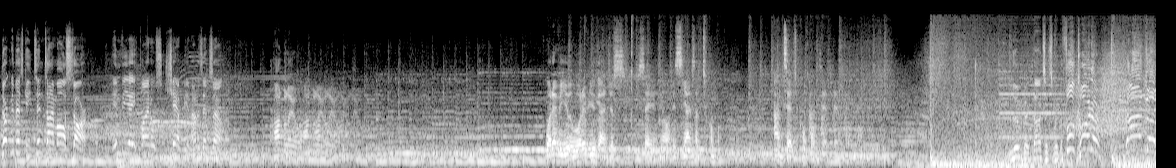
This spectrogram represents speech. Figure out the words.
Dirk Nowitzki, 10-time All-Star, NBA Finals champion. How does that sound? Unbelievable. Unbelievable. Whatever you whatever you got, just say it. You know, it's Giannis Antetokounmpo. Antetokounmpo. Luka Doncic with the full corner on the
